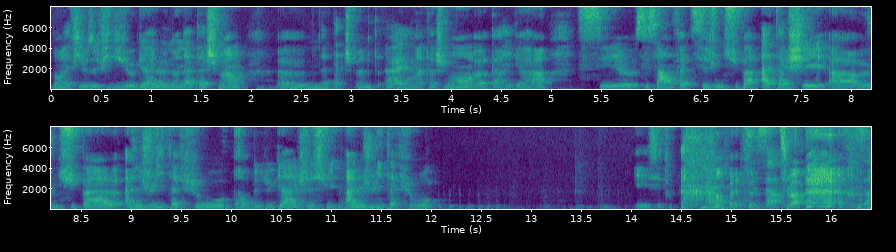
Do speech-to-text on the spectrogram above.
dans la philosophie du yoga, le non-attachment, euh, non-attachment, euh, Ouais. non-attachement, euh, Parigaha, c'est euh, c'est ça en fait. C'est je ne suis pas attachée à, je ne suis pas euh, Anne-Julie Tafuro, prof de yoga, je suis Anne-Julie Tafuro. Et c'est tout, en fait. c'est ça. Tu vois c'est ça.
